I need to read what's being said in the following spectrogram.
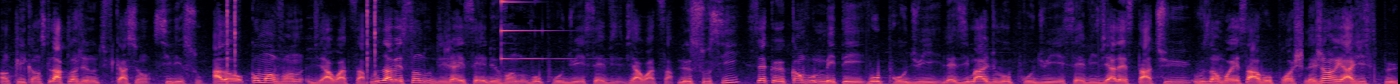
en cliquant sur la cloche de notification ci-dessous. Alors, comment vendre via WhatsApp? Vous avez sans doute déjà essayé de vendre vos produits et services via WhatsApp. Le souci, c'est que quand vous mettez vos produits, les images de vos produits et services via les statuts, vous envoyez ça à vos proches, les gens réagissent peu.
